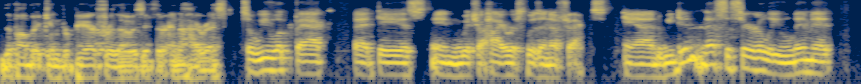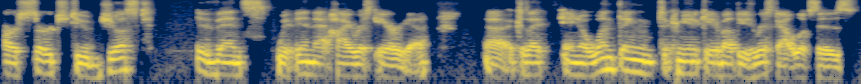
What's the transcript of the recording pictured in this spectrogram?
the public can prepare for those if they're in a high risk? So we look back at days in which a high risk was in effect, and we didn't necessarily limit our search to just events within that high risk area. Because uh, I, you know, one thing to communicate about these risk outlooks is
